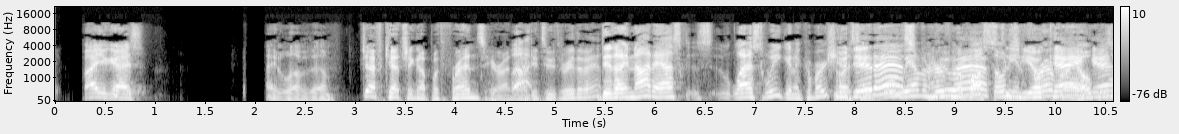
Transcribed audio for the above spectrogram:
Bye, you guys. I love them. Jeff catching up with friends here on uh, 92.3 The Fan. Did I not ask last week in a commercial? You I did said, well, ask. we haven't heard You from the asked. Bostonian Is he forever. okay? I hope he's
